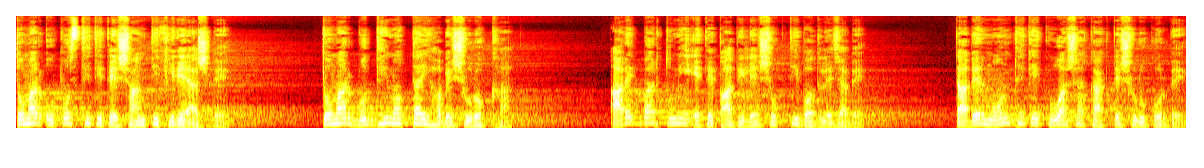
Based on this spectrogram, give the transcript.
তোমার উপস্থিতিতে শান্তি ফিরে আসবে। তোমার বুদ্ধিমত্তাই হবে সুরক্ষা। আরেকবার তুমি এতে পা দিলে শক্তি বদলে যাবে। তাদের মন থেকে কুয়াশা কাটতে শুরু করবে।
